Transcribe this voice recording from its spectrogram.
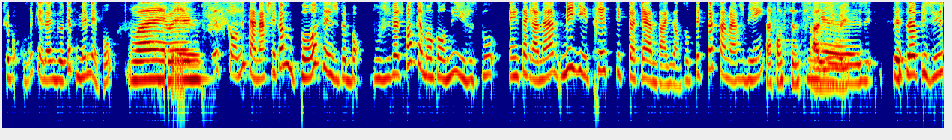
je sais pas, on dirait que l'algorithme m'aimait pas. Ouais, Euh, ouais. du contenu, ça marchait comme pas. Fait, je, fais, bon, je, fais- je pense que mon contenu, il est juste pas Instagrammable, mais il est très TikTokable, par exemple. Sur TikTok, ça marche bien. Ça fonctionne super bien, oui. euh, c'est ça, puis j'ai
